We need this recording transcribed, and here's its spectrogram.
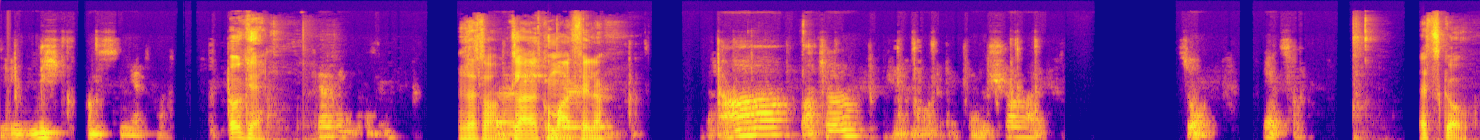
eben nicht funktioniert hat. Okay. Das ist doch ein Äh, kleiner Command-Fehler. Ja, warte. So, jetzt. Let's go.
